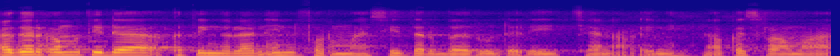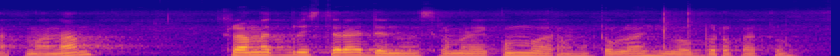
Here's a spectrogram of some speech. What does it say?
agar kamu tidak ketinggalan informasi terbaru dari channel ini. Oke, selamat malam. Selamat beristirahat dan wassalamualaikum warahmatullahi wabarakatuh.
